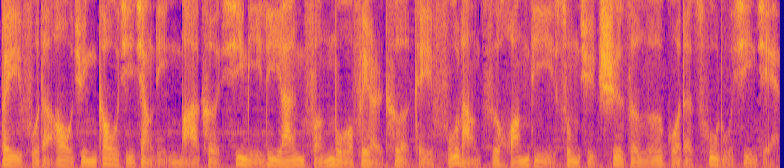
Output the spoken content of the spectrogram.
被俘的奥军高级将领马克西米利安·冯·莫菲尔特给弗朗茨皇帝送去斥责俄国的粗鲁信件。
